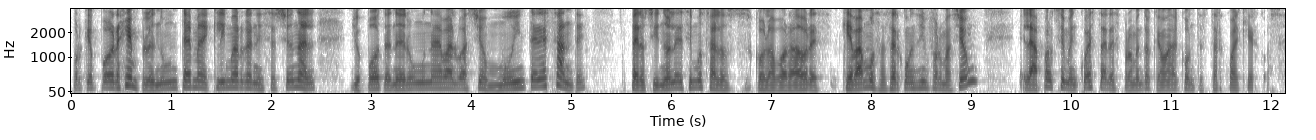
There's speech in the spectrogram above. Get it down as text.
Porque, por ejemplo, en un tema de clima organizacional, yo puedo tener una evaluación muy interesante, pero si no le decimos a los colaboradores qué vamos a hacer con esa información, en la próxima encuesta les prometo que van a contestar cualquier cosa.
